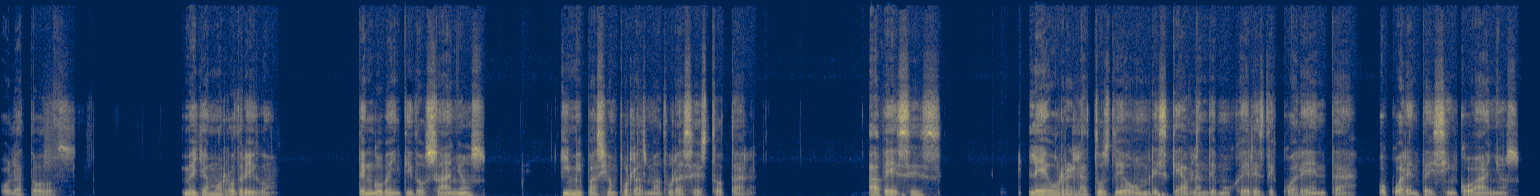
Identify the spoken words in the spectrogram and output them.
Hola a todos. Me llamo Rodrigo. Tengo 22 años y mi pasión por las maduras es total. A veces leo relatos de hombres que hablan de mujeres de 40 o 45 años,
